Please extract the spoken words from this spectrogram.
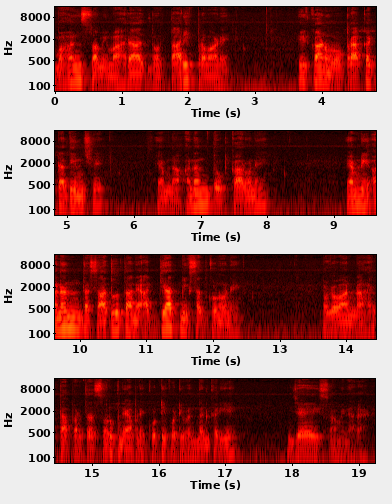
મહંત સ્વામી મહારાજનો તારીખ પ્રમાણે એકાણુંમો પ્રાકટ્ય દિન છે. એમના અનંત ઉપકારોને, એમની અનંત સાધુતા અને આધ્યાત્મિક સદ્ગુણોને ભગવાનના હરતા પરતા સ્વરૂપને આપણે કોટી કોટી વંદન કરીએ. જય સ્વામિનારાયણ.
